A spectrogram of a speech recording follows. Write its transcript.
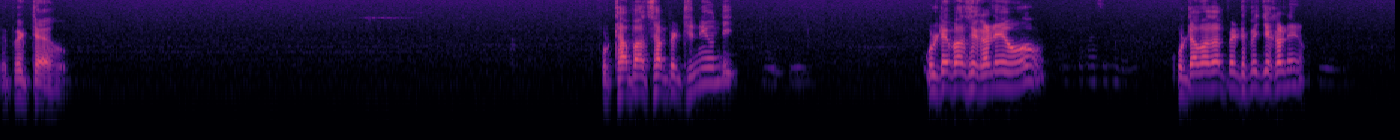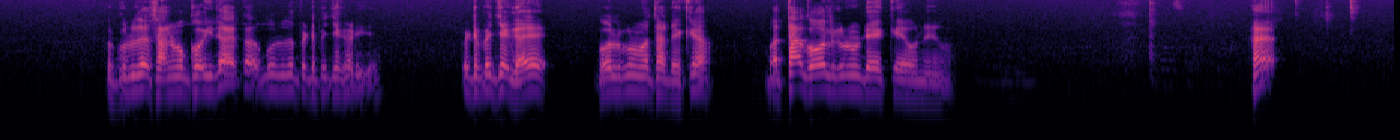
ਤੇ ਪਿੱਠ ਹੈ ਉਹ ਪੁੱਠਾ ਪਾਸਾ ਪਿੱਠ ਨਹੀਂ ਹੁੰਦੀ। ਉਲਟੇ ਪਾਸੇ ਖੜੇ ਹੋ। ਉਲਟਾ ਪਾਸਾ ਪਿੱਠ ਪਿੱਛੇ ਖੜੇ ਹੋ। ਗੁਰੂ ਦਾ ਸਨਮੁਖ ਹੋਈਦਾ ਗੁਰੂ ਦੇ ਪਿੱਠ ਪਿੱਛੇ ਖੜੀ ਹੈ। ਪਿੱਠ ਪਿੱਛੇ ਗਏ, ਗੋਲਕ ਨੂੰ ਮੱਥਾ ਟੇਕਿਆ। ਮੱਥਾ ਗੋਲਕ ਨੂੰ ਟੇਕ ਕੇ ਉਹਨੇ ਹੈ ਇਹ ਬਾਤ ਪਤਾ ਹੀ ਨਹੀਂ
